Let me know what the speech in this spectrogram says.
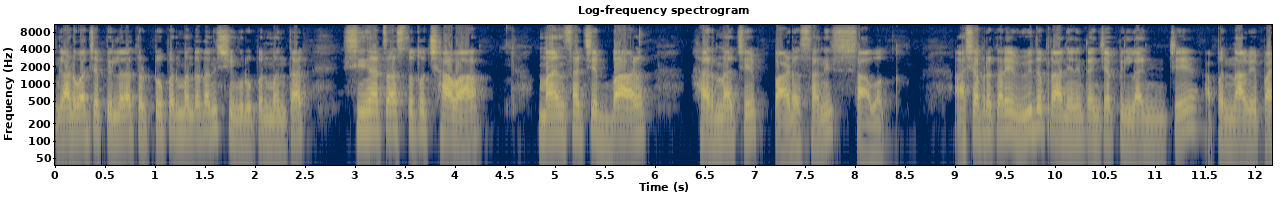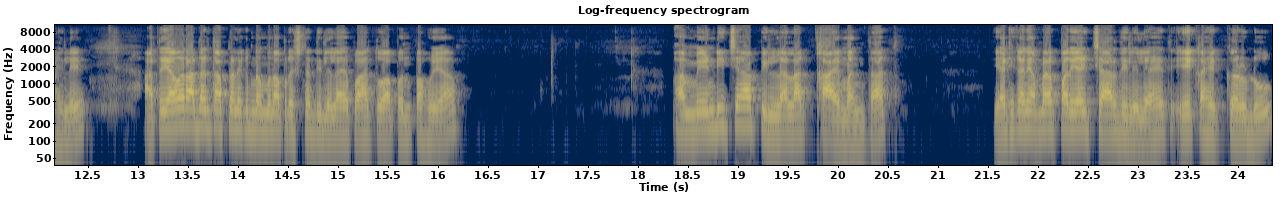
गाढवाच्या पिल्लाला तट्टू पण म्हणतात आणि शिंगरू पण म्हणतात. सिंहाचा असतो तो छावा माणसाचे बाळ हरणाचे पाडस आणि सावक. अशा प्रकारे विविध प्राणी आणि त्यांच्या पिल्लांचे आपण नावे पाहिले. आता यावर आधारित आपल्याला एक नमुना प्रश्न दिलेला आहे. पाहतो आपण पाहूया. मेंढीच्या पिल्लाला काय म्हणतात? या ठिकाणी आपल्याला पर्याय चार दिलेले आहेत. एक आहे करडू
